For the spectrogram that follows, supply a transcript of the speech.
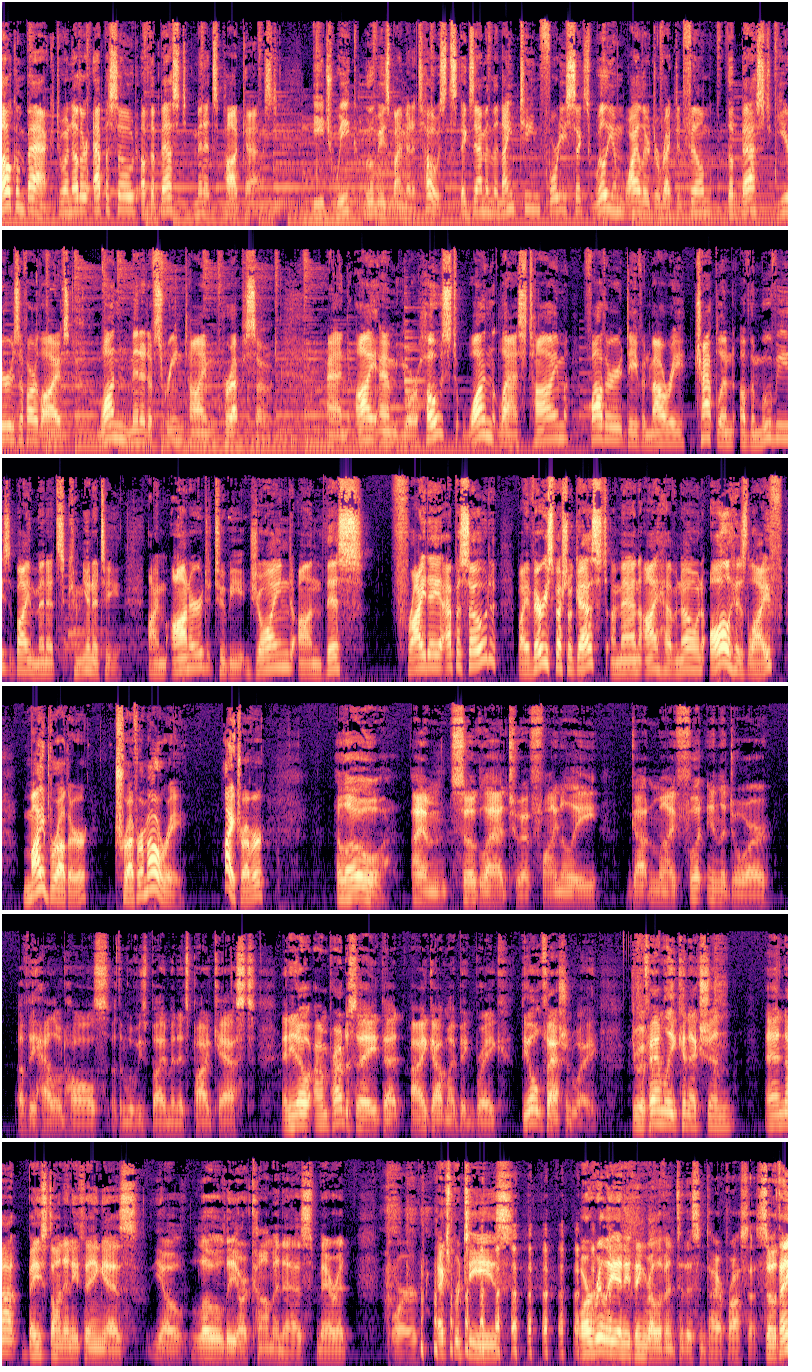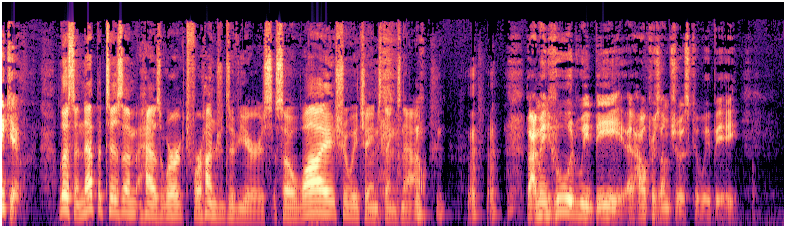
Welcome back to another episode of the Best Minutes Podcast. Each week, Movies by Minutes hosts examine the 1946 William Wyler directed film, The Best Years of Our Lives, one minute of screen time per episode. And I am your host, one last time, Father David Mowry, chaplain of the Movies by Minutes community. I'm honored to be joined on this Friday episode by a very special guest, a man I have known all his life, my brother, Trevor Mowry. Hi, Trevor. Hello. I am so glad to have finally gotten my foot in the door of the hallowed halls of the Movies by Minutes podcast. And you know, I'm proud to say that I got my big break the old fashioned way through a family connection and not based on anything as, you know, lowly or common as merit or expertise or really anything relevant to this entire process. So thank you. Listen, nepotism has worked for hundreds of years, so why should we change things now? I mean, who would we be? and How presumptuous could we be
